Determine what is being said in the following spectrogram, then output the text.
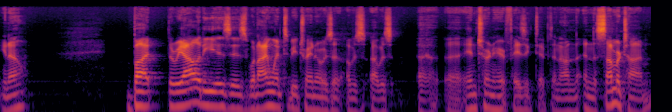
you know. But the reality is, is when I went to be a trainer, I was a, I was I was a, a intern here at Fasig-Tipton. On in the summertime,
